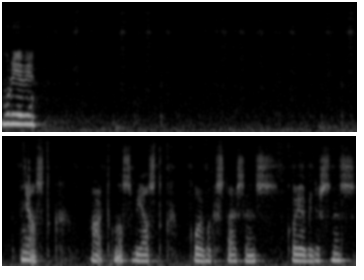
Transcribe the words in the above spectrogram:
Buraya bir yastık. Artık nasıl bir yastık koymak isterseniz koyabilirsiniz.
